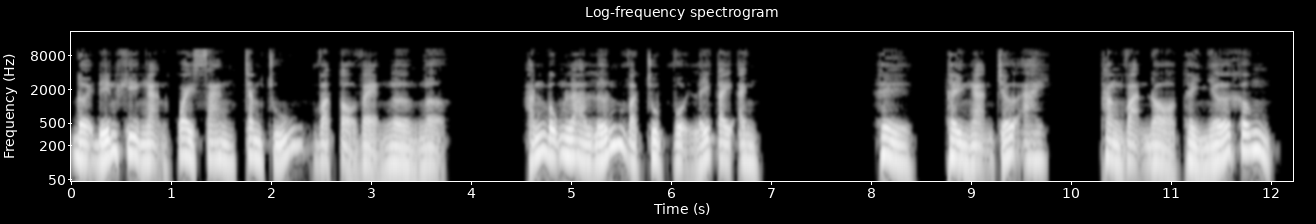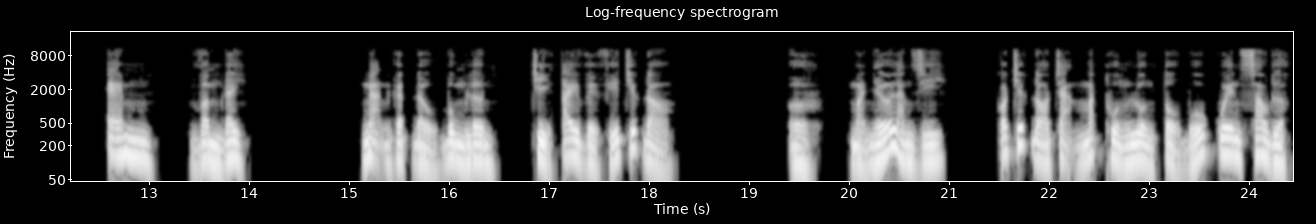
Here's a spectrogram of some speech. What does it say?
Đợi đến khi ngạn quay sang chăm chú và tỏ vẻ ngờ ngợ. Hắn bỗng la lớn và chụp vội lấy tay anh. Hề, thầy ngạn chớ ai? Thằng vạn đỏ thầy nhớ không? Em, vầm đây. Ngạn gật đầu bung lơn, chỉ tay về phía chiếc đò. Ờ, mà nhớ làm gì? Có chiếc đò chạm mắt thuồng luồng tổ bố quên sao được.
